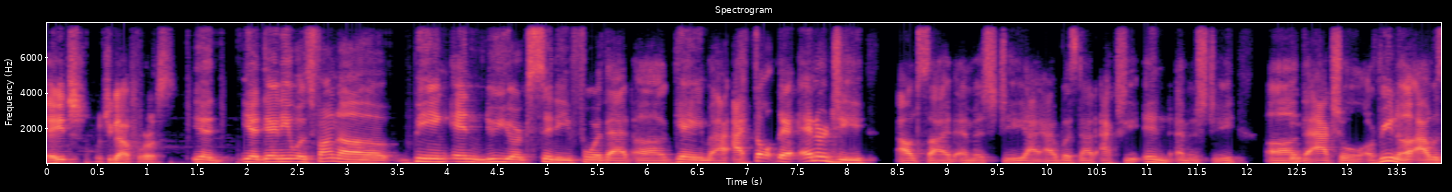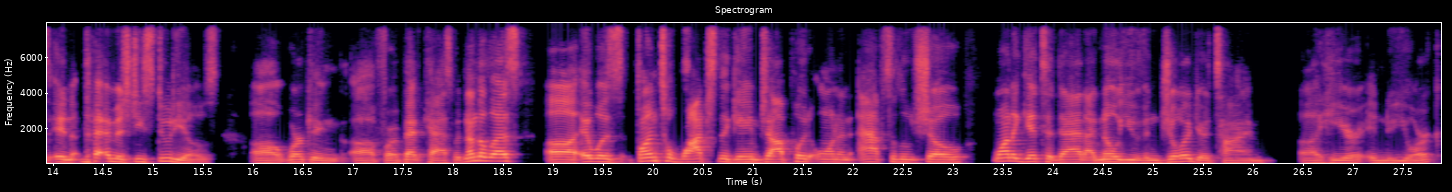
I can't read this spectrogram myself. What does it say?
H, what you got for us? Yeah, yeah, Danny, it was fun uh being in New York City for that uh game. I, I felt their energy outside MSG. I, I, was not actually in MSG, uh, the actual arena. I was in the MSG studios uh, working uh, for a betcast. But nonetheless, uh, it was fun to watch the game. Ja put on an absolute show. Want to get to that? I know you've enjoyed your time uh, here in New York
